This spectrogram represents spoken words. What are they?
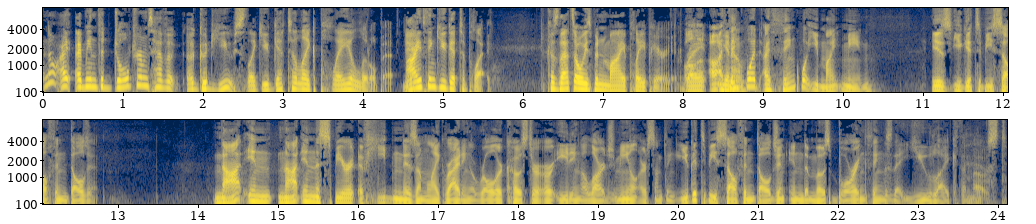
no, I, I mean the doldrums have a, a good use. Like you get to like play a little bit. Yeah. I think you get to play because that's always been my play period, Well, right? uh, I you think know? what I think what you might mean is you get to be self indulgent. Not in not in the spirit of hedonism like riding a roller coaster or eating a large meal or something you get to be self-indulgent in the most boring things that you like the most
